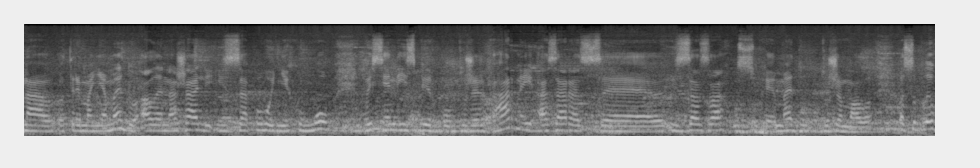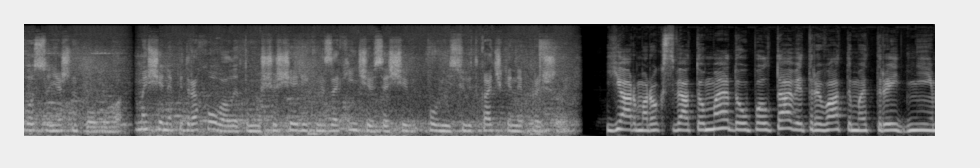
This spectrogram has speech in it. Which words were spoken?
на отримання меду, але на жаль, із-за погодних умов весняний збір був дуже гарний, а зараз е, із-за захисту меду дуже мало, особливо соняшникового. Ми ще не підраховували, тому що ще рік не закінчився, ще повністю відкачки не прийшли. Ярмарок свято меду у Полтаві триватиме три дні.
